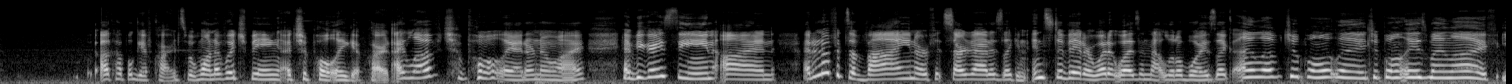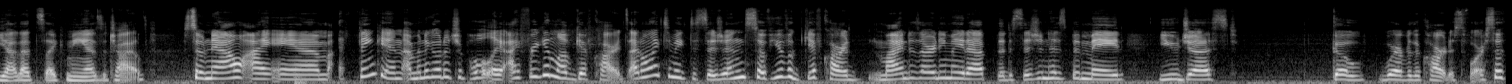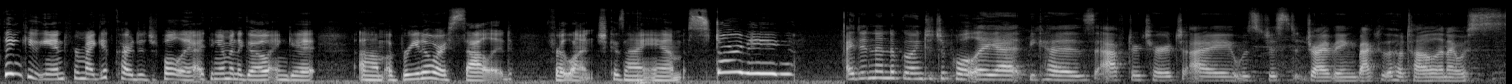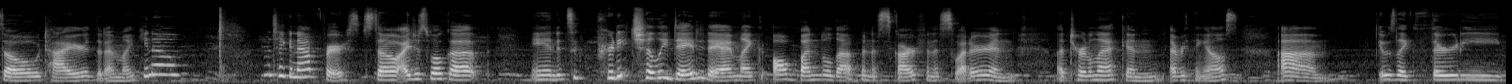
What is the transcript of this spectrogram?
a couple gift cards, but one of which being a Chipotle gift card. I love Chipotle, I don't know why. Have you guys seen on, I don't know if it's a Vine or if it started out as like an Instavid or what it was and that little boy is like, I love Chipotle, Chipotle is my life. Yeah, that's like me as a child. So now I am thinking I'm gonna go to Chipotle. I freaking love gift cards. I don't like to make decisions. So if you have a gift card, mind is already made up, the decision has been made, you just go wherever the card is for. So thank you, Ian, for my gift card to Chipotle. I think I'm gonna go and get um, a burrito or a salad for lunch because I am starving. I didn't end up going to Chipotle yet because after church I was just driving back to the hotel and I was so tired that I'm like, you know, I'm gonna take a nap first. So I just woke up and it's a pretty chilly day today. I'm like all bundled up in a scarf and a sweater and a turtleneck and everything else. Um, it was like 30,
